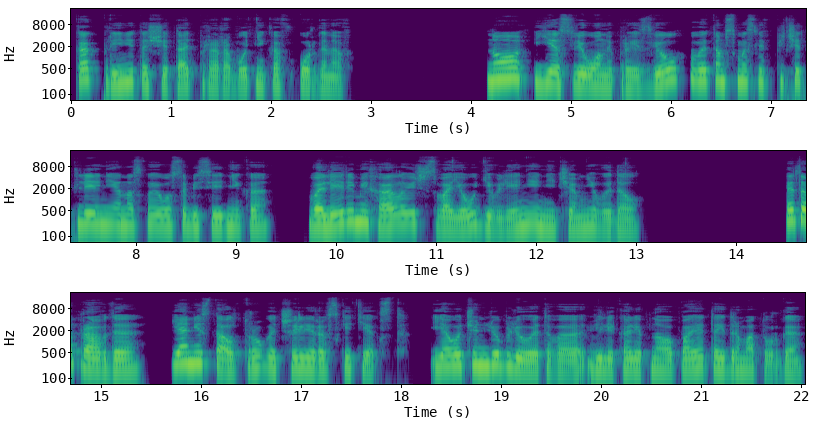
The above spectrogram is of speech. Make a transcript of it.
как принято считать проработников органов. Но если он и произвел в этом смысле впечатление на своего собеседника, Валерий Михайлович свое удивление ничем не выдал. Это правда. Я не стал трогать шиллеровский текст. Я очень люблю этого великолепного поэта и драматурга.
